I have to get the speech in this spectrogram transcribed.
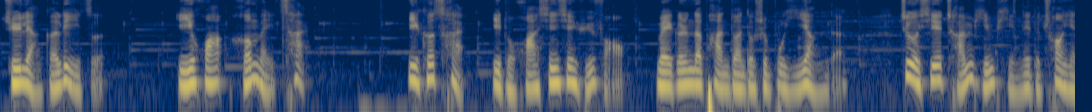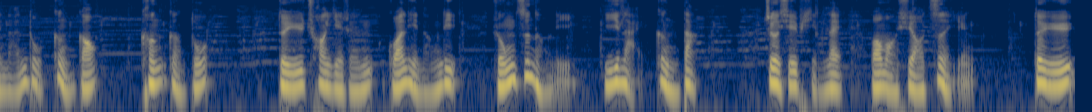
举两个例子：移花和美菜。一颗菜、一朵花新鲜与否，每个人的判断都是不一样的。这些产品品类的创业难度更高，坑更多，对于创业人管理能力。融资能力依赖更大，这些品类往往需要自营。对于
